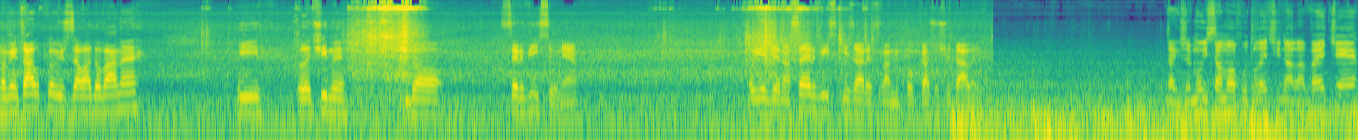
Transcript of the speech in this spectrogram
No więc autko już załadowane i lecimy do serwisu, nie? Pojedzie na serwis i zaraz z Wami pokażę się dalej. Także mój samochód leci na lawecie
